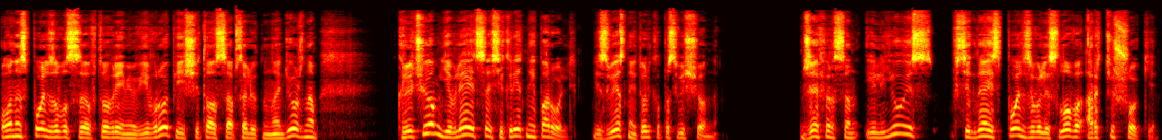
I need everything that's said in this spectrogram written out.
Он использовался в то время в Европе и считался абсолютно надежным. Ключом является секретный пароль, известный только посвященным. Джефферсон и Льюис всегда использовали слово «артишоки».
